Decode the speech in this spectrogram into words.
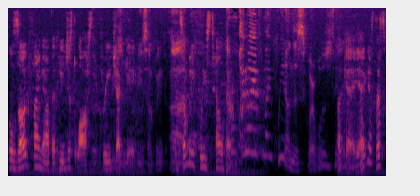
Will Zug find out that he just lost the three check game? Be something. Can Uh, somebody please tell him? Why do I have my queen on this square? What was the Okay, yeah, I guess that's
